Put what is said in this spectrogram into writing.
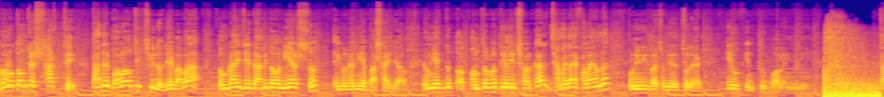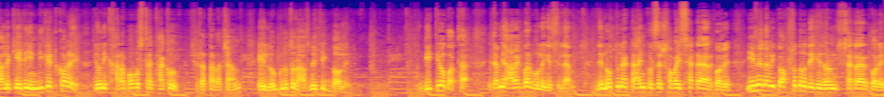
গণতন্ত্রের স্বার্থে তাদের বলা উচিত ছিল যে, বাবা তোমরা যে দাবি দাওয়া নিয়ে আসছো, এগুলো নিয়ে বাসায় যাও। উনি একজন অন্তর্বর্তীকালীন সরকার, ঝামেলায় ফেলায়ও না, উনি নির্বাচন দিয়ে চলে যাক। কেউ কিন্তু বলেননি। তাহলে কি এটা ইন্ডিকেট করে যে উনি খারাপ অবস্থায় থাকুক? সেটা তারা চান। এই লোকগুলো তো রাজনৈতিক দলের। দ্বিতীয় কথা, এটা আমি আরেকবার বলে গেছিলাম যে নতুন একটা আইন করছে, সবাই স্যাটায়ার করে। ইভেন আমি টকশোতেও দেখি যখন স্যাটায়ার করে।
